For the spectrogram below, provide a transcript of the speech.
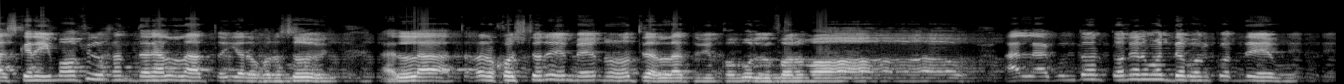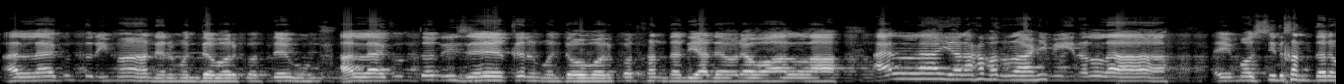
আজকের এই মহফিল খান্তারে আল্লাহ তৈয়ার করছুন। আল্লাহ, তার কষ্ট রে মেহনত আল্লাহ তুমি কবুল ফরমাও। আল্লাহ গুন্তর তনের মধ্যে বরকত দেব। আল্লাহ গুন্তর ইমানের মধ্যে বরকত দেব। আল্লাহ গুন্তর রিজেকের মধ্যে বরকত খান্দা দিয়া দেও রে আল্লাহ। আল্লাহ ইয়া রহমান রাহিমিন, আল্লাহ। এই মসজিদ খান দ্বারা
